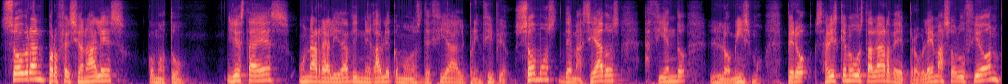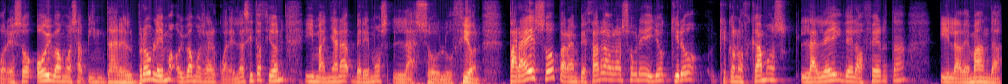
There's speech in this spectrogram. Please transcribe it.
Sobran profesionales como tú. Y esta es una realidad innegable como os decía al principio. Somos demasiados haciendo lo mismo. Pero sabéis que me gusta hablar de problema-solución, por eso hoy vamos a pintar el problema, hoy vamos a ver cuál es la situación y mañana veremos la solución. Para eso, para empezar a hablar sobre ello, quiero que conozcamos la ley de la oferta y la demanda.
